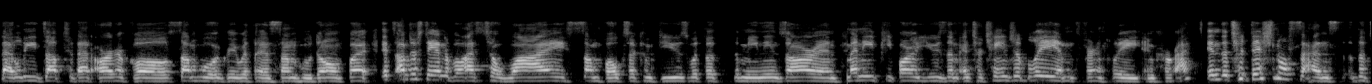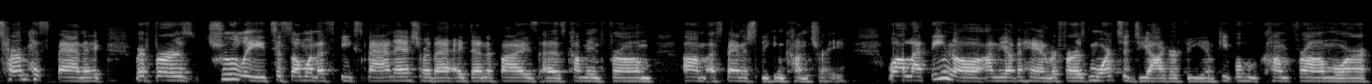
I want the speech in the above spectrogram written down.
that leads up to that article, some who agree with it and some who don't. But it's understandable as to why some folks are confused with the, the meanings are, and many people use them interchangeably and frankly incorrect. In the traditional sense, the term Hispanic refers truly to someone that speaks Spanish or that identifies as coming from um, a Spanish speaking country. While Latino, on the other hand, refers more to geography and people who come from or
